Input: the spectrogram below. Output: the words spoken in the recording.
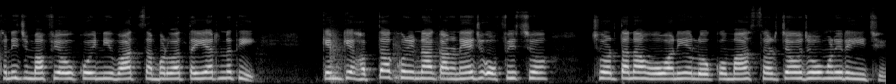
ખનીજ માફિયાઓ કોઈની વાત સાંભળવા તૈયાર નથી. કેમ કે હપ્તાખોરીના કારણે જ ઓફિસ છોડતાના હોવાની લોકોમાં ચર્ચાઓ જોવા મળી રહી છે.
